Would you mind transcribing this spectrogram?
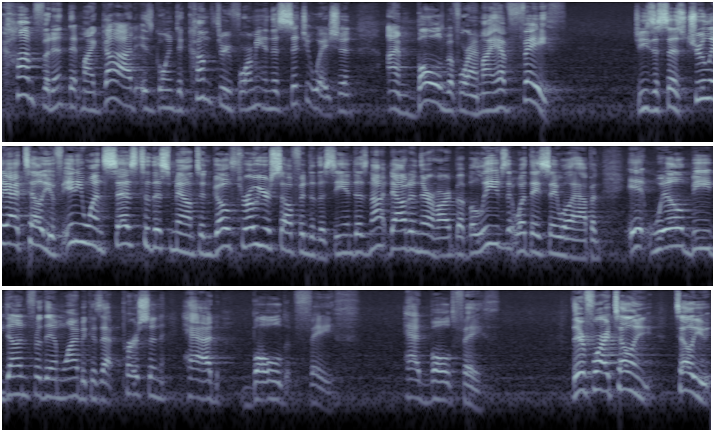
confident that my God is going to come through for me in this situation. I'm bold before him. I have faith. Jesus says, Truly I tell you, if anyone says to this mountain, Go throw yourself into the sea, and does not doubt in their heart, but believes that what they say will happen, it will be done for them. Why? Because that person had bold faith. Had bold faith. Therefore, I tell you, tell you,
